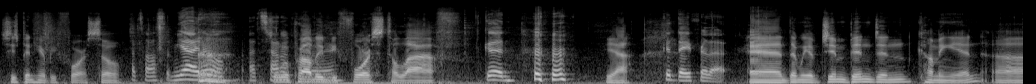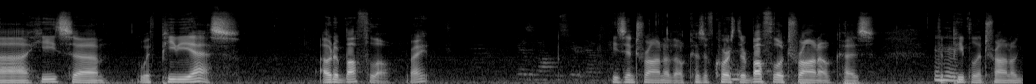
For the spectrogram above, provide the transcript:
She's been here before, so, That's awesome. Yeah, I know. That's so we'll probably be forced to laugh. good. Yeah. good day for that. And then we have Jim Bindon coming in. Uh, he's um with PBS out of Buffalo, right? He's in Toronto though, because of course they're Buffalo, Toronto, because the Mm-hmm. people in Toronto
